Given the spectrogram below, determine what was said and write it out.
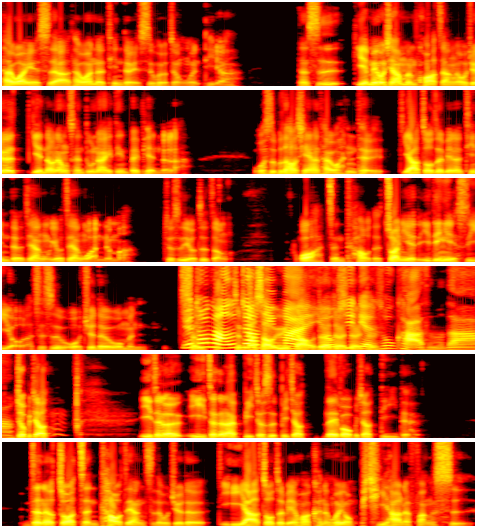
台湾也是啊，台湾的听的也是会有这种问题啊，但是也没有像他们夸张了。我觉得演到那种程度，那一定被骗的啦。我是不知道现在台湾的亚洲这边的听的这样有这样玩的吗？就是有这种哇整套的专业的，一定也是有了。只是我觉得我们因为通常是较叫你买少遇到，对游戏点数卡什么的啊。就比较以这个以这个来比，就是比较 level 比较低的。真的有做到整套这样子的，我觉得以亚洲这边的话，可能会用其他的方式，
